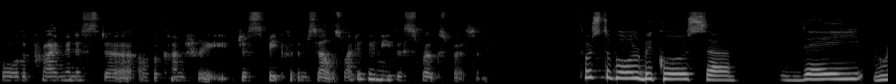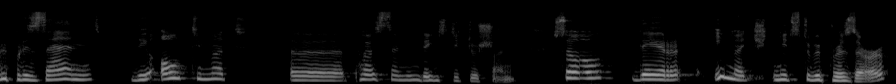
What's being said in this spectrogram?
or the Prime Minister of a country just speak for themselves? Why do they need a spokesperson? First of all, because uh, they represent the ultimate uh, person in the institution. So their image needs to be preserved.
